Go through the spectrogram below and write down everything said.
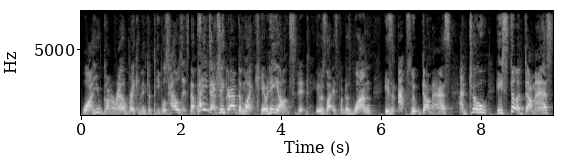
why are you gone around breaking into people's houses? Now, Page actually grabbed the mic here and he answered it. He was like, it's because one, he's an absolute dumbass, and two, he's still a dumbass,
